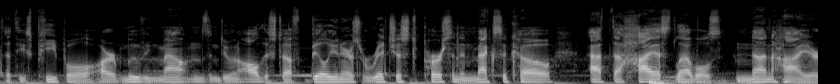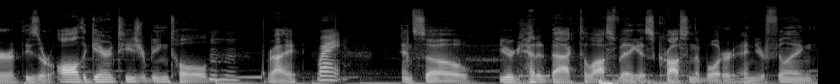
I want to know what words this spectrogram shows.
that these people are moving mountains and doing all this stuff. Billionaires, richest person in Mexico at the highest levels, none higher. These are all the guarantees you're being told, mm-hmm. right? Right. And so you're headed back to Las Vegas, crossing the border, and you're feeling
